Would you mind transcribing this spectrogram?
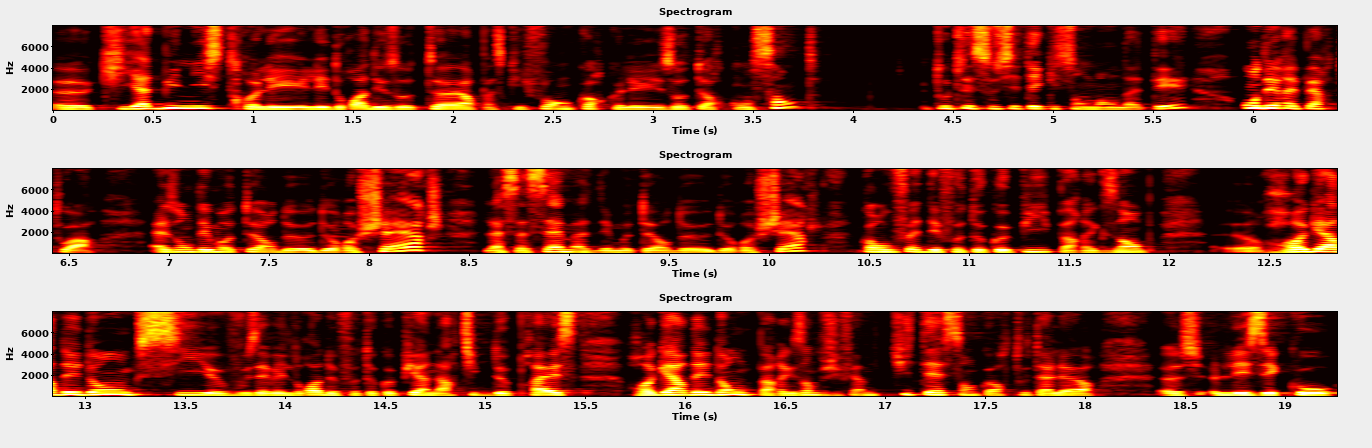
euh, qui administrent les droits des auteurs, parce qu'il faut encore que les auteurs consentent toutes les sociétés qui sont mandatées ont des répertoires. Elles ont des moteurs de, recherche. La SACEM a des moteurs de, recherche. Quand vous faites des photocopies, par exemple, euh, regardez donc si vous avez le droit de photocopier un article de presse. Regardez donc, par exemple, j'ai fait un petit test encore tout à l'heure, euh, les échos.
